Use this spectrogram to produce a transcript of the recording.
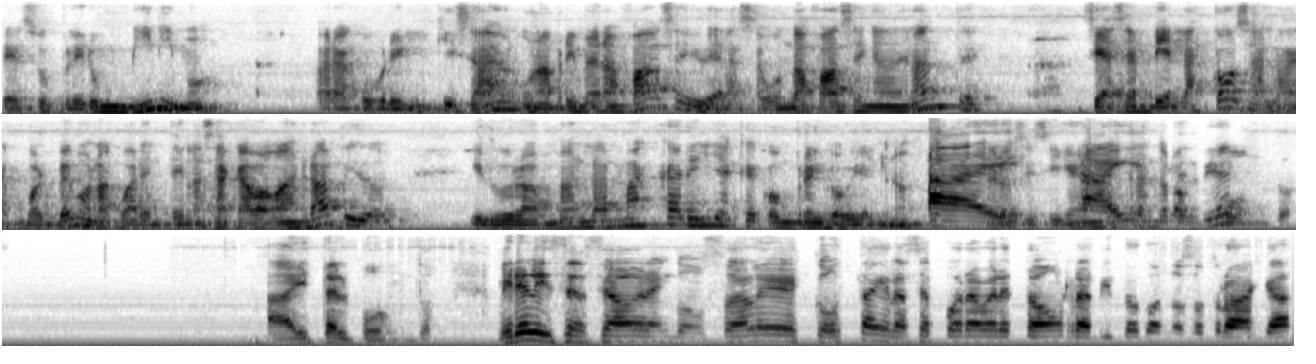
de suplir un mínimo para cubrir quizás una primera fase y de la segunda fase en adelante. Si hacen bien las cosas, volvemos, la cuarentena se acaba más rápido y duran más las mascarillas que compre el gobierno. Pero si siguen entrando los pies. Ahí está el punto. Mire, licenciado Adrián González Costa, gracias por haber estado un ratito con nosotros acá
